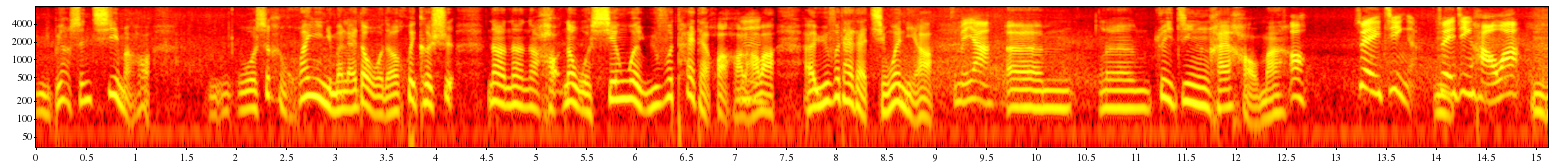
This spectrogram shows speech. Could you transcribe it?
你不要生气嘛哈。嗯我是很欢迎你们来到我的会客室。那那那好，那我先问渔夫太太话好了，嗯好不好？哎、渔夫太太，请问你啊，怎么样？嗯嗯、最近还好吗？哦，最近啊，最近好啊，嗯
